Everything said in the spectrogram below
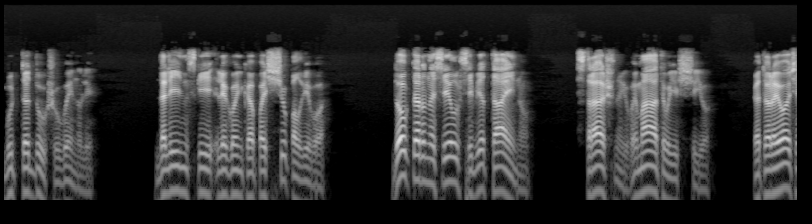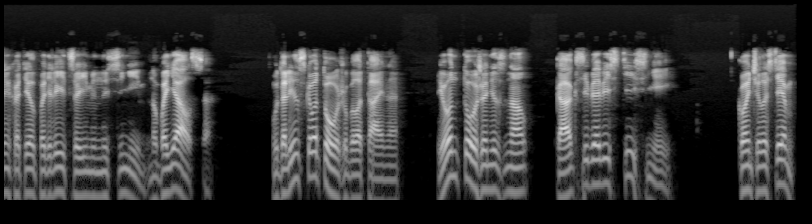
будто душу вынули. Долинский легонько пощупал его. Доктор носил в себе тайну, страшную, выматывающую, которой очень хотел поделиться именно с ним, но боялся. У Долинского тоже была тайна, и он тоже не знал, как себя вести с ней. Кончилось тем,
